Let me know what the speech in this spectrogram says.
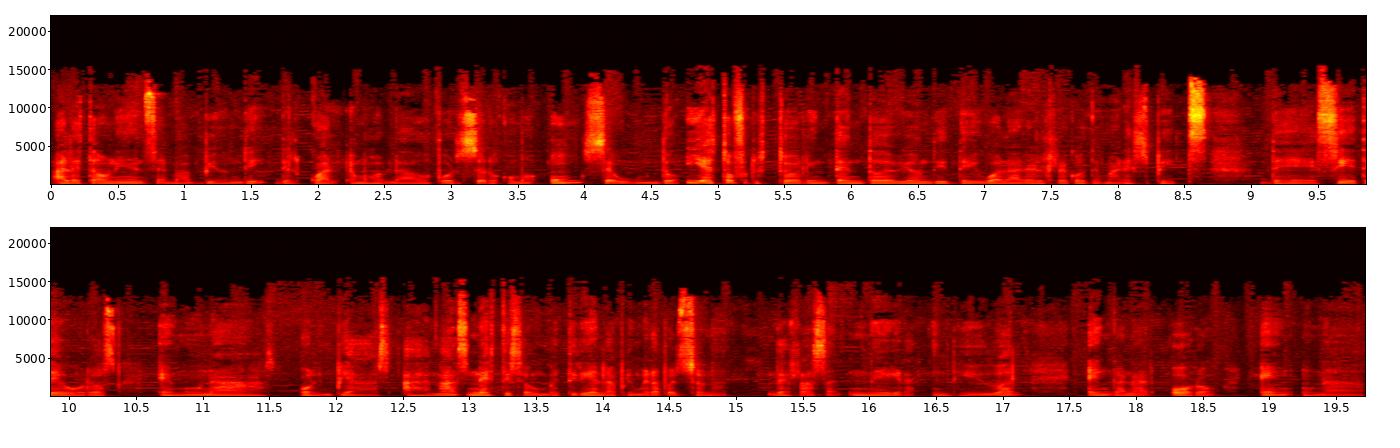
al estadounidense Matt Biondi, del cual hemos hablado por 0,1 segundo y esto frustró el intento de Biondi de igualar el récord de Mare Spitz de 7 oros en unas Olimpiadas. Además, Nesty se convertiría en la primera persona de raza negra individual en ganar oro en una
